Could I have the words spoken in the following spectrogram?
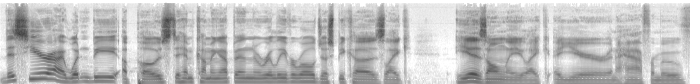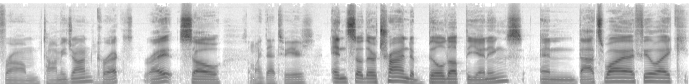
this year I wouldn't be opposed to him coming up in a reliever role just because like he is only like a year and a half removed from Tommy John, mm-hmm. correct? Right? So something like that, two years. and so they're trying to build up the innings and that's why I feel like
